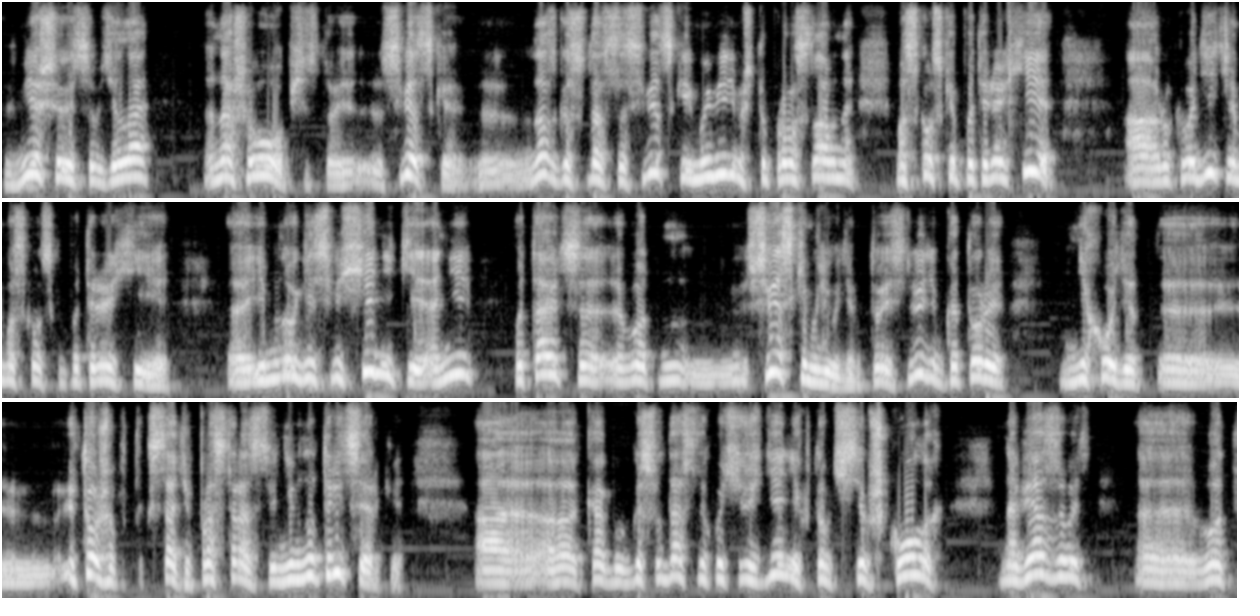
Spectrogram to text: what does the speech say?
вмешивается в дела нашего общества, светское. У нас государство светское, и мы видим, что православная московская патриархия, а руководители московской патриархии э, и многие священники, они пытаются э, вот, светским людям, то есть людям, которые не ходят, э, и тоже, кстати, в пространстве не внутри церкви, а, а как бы в государственных учреждениях, в том числе в школах, навязывать вот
